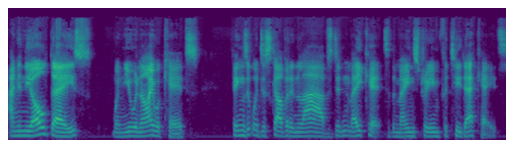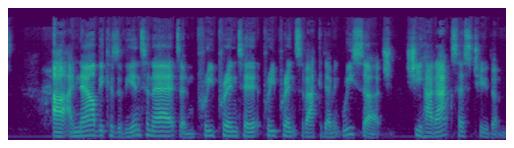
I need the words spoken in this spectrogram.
And in the old days, when you and I were kids, things that were discovered in labs didn't make it to the mainstream for two decades. Uh, and now, because of the internet and preprinted preprints of academic research, she had access to them.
